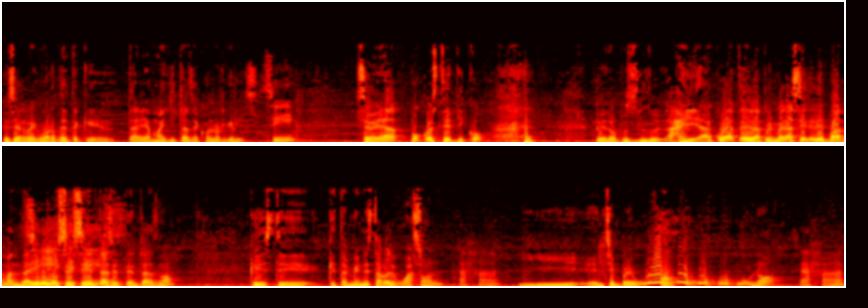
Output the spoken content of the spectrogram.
Ese reguardete que traía mallitas de color gris. Sí. Se veía poco estético. Pero pues ay, acuérdate de la primera serie de Batman de ahí Sí, de los sí, 60, sí. 70, ¿no? Que este que también estaba el Guasón Ajá, y él siempre "Uh, ¿no? ajá.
